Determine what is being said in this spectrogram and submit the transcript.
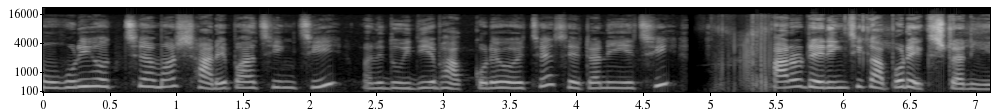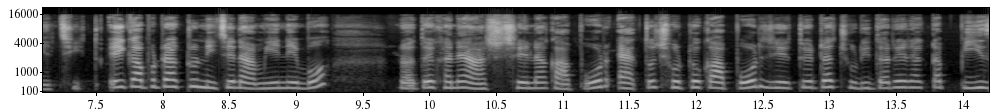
মোহরি হচ্ছে আমার সাড়ে পাঁচ ইঞ্চি মানে দুই দিয়ে ভাগ করে হয়েছে, সেটা নিয়েছি। আরও দেড় ইঞ্চি কাপড় এক্সট্রা নিয়েছি। তো এই কাপড়টা একটু নিচে নামিয়ে নেব, নয়তো এখানে আসছে না কাপড়। এত ছোট কাপড়, যেহেতু এটা চুড়িদারের একটা পিস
